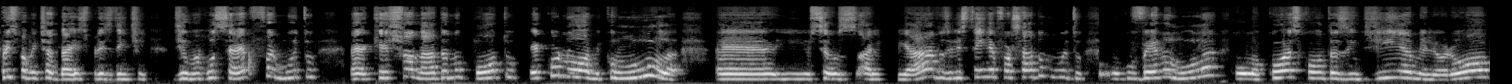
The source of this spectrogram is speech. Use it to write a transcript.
principalmente a da ex-presidente Dilma Rousseff, foi muito é, questionada no ponto econômico. Lula é, e seus aliados, eles têm reforçado muito. O governo Lula colocou as contas em dia, melhorou,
